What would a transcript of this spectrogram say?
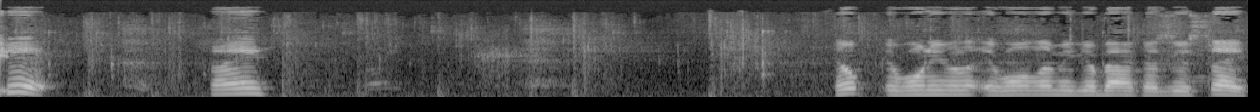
shit. Okay. Nope, it won't even. It won't let me go back. I was gonna say,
